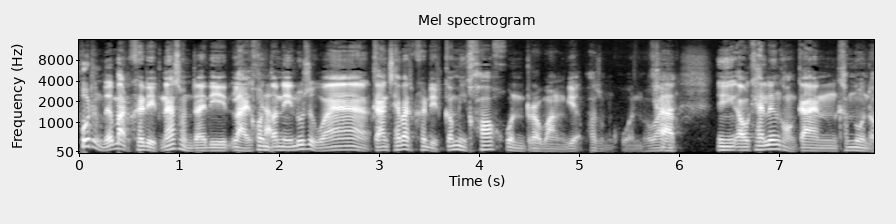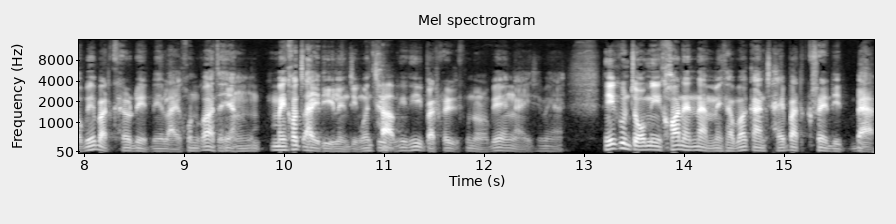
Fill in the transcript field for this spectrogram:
พูดถึงเรื่องบัตรเครดิตน่าสนใจดี หลายคนครับตอนนี้รู้สึกว่าการใช้บัตรเครดิตก็มีข้อควรระวังเยอะพอสมควร เพราะว่าครับจริงๆเอาแค่เรื่องของการคำนวณดอกเบี้ยบัตรเครดิตเนี่ยหลายคนก็อาจจะยังไม่เข้าใจดีเลยจริงๆว่าจริงครับที่บัตรเครดิตคำนวณดอกเบี้ยยังไงใช่ไหมฮะทีนี้คุณโจมีข้อแนะนำไหมครับว่าการใช้บัตรเครดิตแบบ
